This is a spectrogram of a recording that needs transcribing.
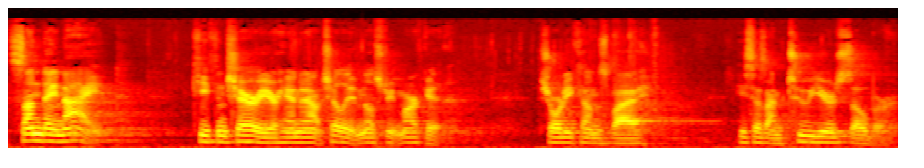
Sunday night, Keith and Sherry are handing out chili at Mill Street Market. Shorty comes by. He says, I'm two years sober.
